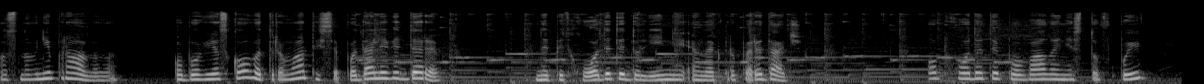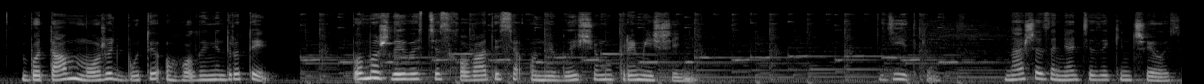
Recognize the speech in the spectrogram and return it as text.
Основні правила. Обов'язково триматися подалі від дерев. Не підходити до лінії електропередач. Обходити повалені стовпи, бо там можуть бути оголені дроти. По можливості сховатися у найближчому приміщенні. Дітки, наше заняття закінчилось.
